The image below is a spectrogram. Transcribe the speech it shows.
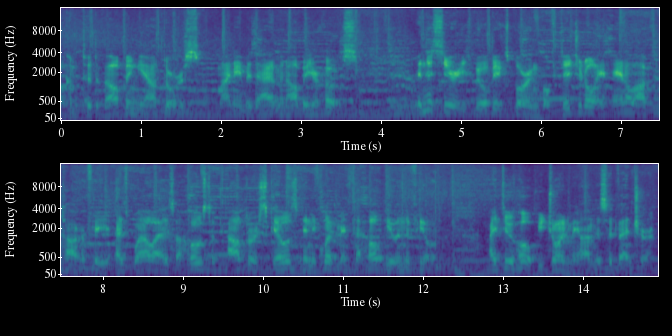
welcome to Developing the Outdoors. My name is Adam, and I'll be your host. In this series, we will be exploring both digital and analog photography, as well as a host of outdoor skills and equipment to help you in the field. I do hope you join me on this adventure.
